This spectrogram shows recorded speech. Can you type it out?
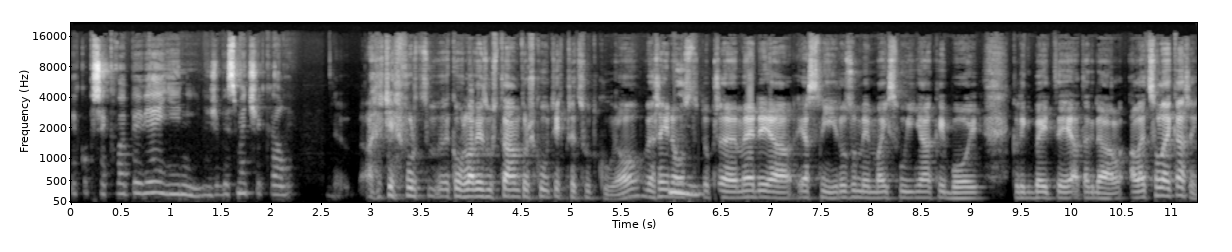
jako překvapivě jiný, než bychom čekali a těch furt jako v hlavě zůstávám trošku u těch předsudků, jo? Veřejnost, hmm. dobře, média, jasný, rozumím, mají svůj nějaký boj, clickbaity a tak dál. Ale co lékaři?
